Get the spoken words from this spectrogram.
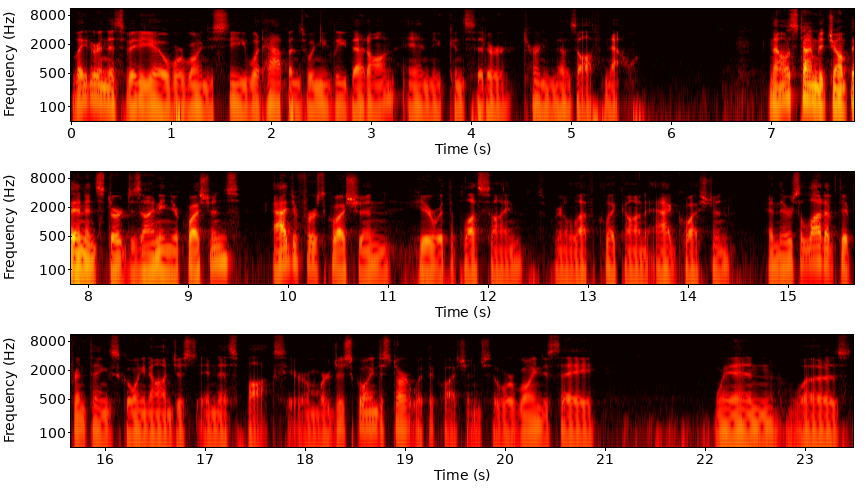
Later in this video, we're going to see what happens when you leave that on and you consider turning those off now. Now it's time to jump in and start designing your questions. Add your first question here with the plus sign. So we're going to left click on Add Question. And there's a lot of different things going on just in this box here. And we're just going to start with the question. So we're going to say, when was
